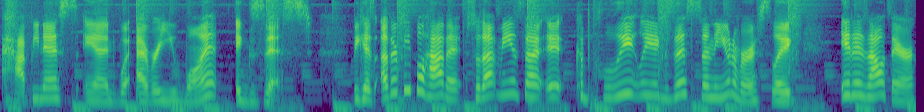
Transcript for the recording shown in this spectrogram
happiness and whatever you want exists because other people have it. So that means that it completely exists in the universe. Like it is out there.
